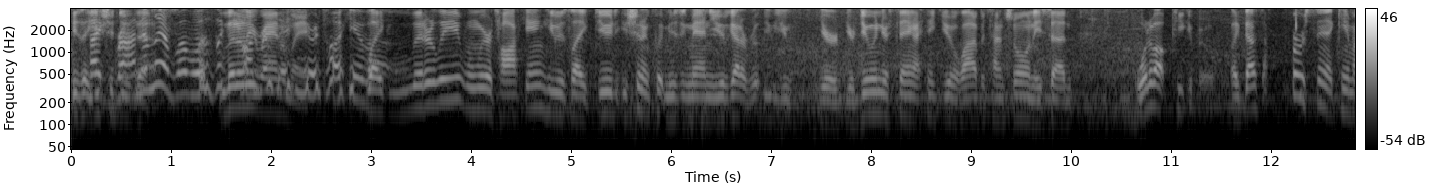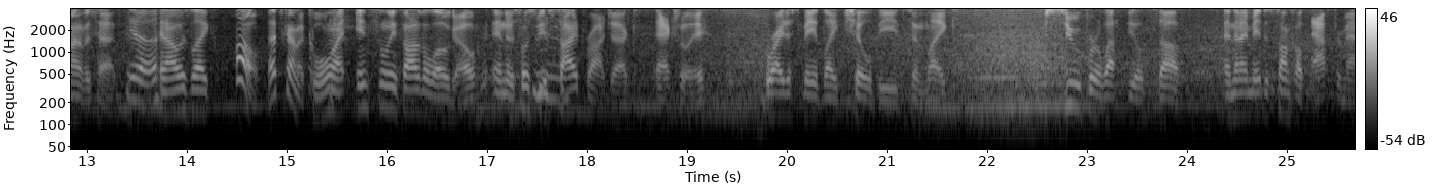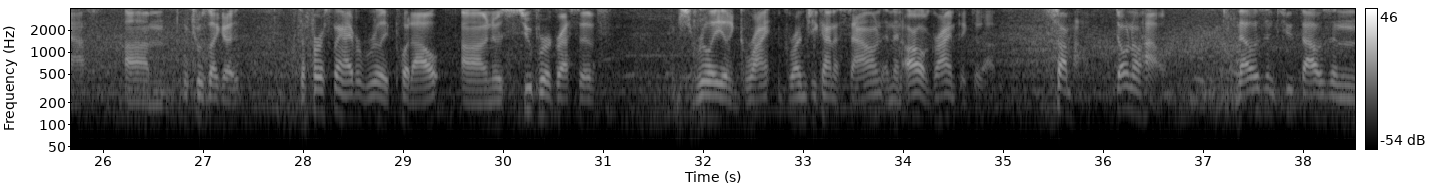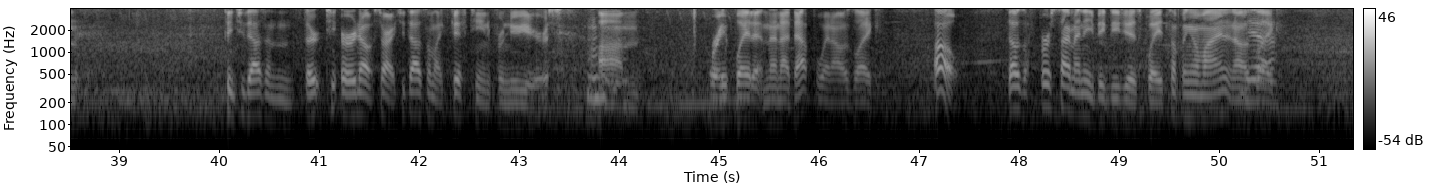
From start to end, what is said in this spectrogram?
He's like, you should randomly, do or this. what was the Literally conversation randomly. you were talking about? Like literally, when we were talking, he was like, "Dude, you shouldn't quit music, man. You've got to, re- you, you're, you're doing your thing. I think you have a lot of potential." And he said, "What about Peekaboo?" Like that's the first thing that came out of his head. Yeah. And I was like, "Oh, that's kind of cool." And I instantly thought of the logo, and it was supposed to be Mm-hmm. a side project actually, where I just made like chill beats and like super left field stuff. And then I made this song called Aftermath, um, which was like a, it's the first thing I ever really put out, uh, and it was super aggressive, just really like grind, grungy kind of sound. And then Arlo Grind picked it up somehow, don't know how. And that was in 2000, I think 2013 or no, sorry, 2015 for New Year's, um, where he played it. And then at that point, I was like, oh, that was the first time any big DJs played something of mine, and I was Yeah. like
